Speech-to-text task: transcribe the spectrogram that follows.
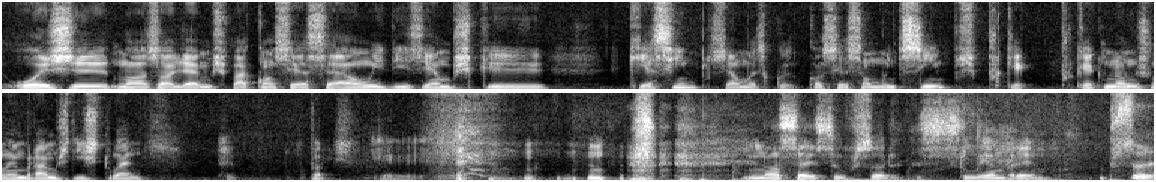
hoje nós olhamos para a Conceição e dizemos que que é simples, é uma concepção muito simples, porque, porque é que não nos lembramos disto antes? Pois, é... não sei se o professor se lembra. Professor,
